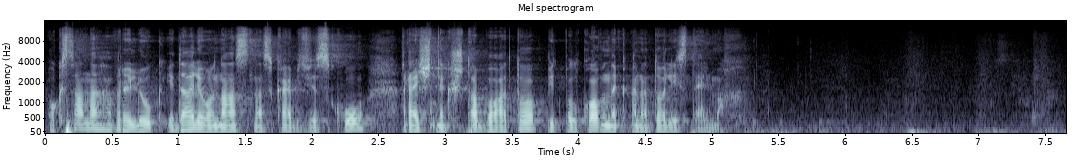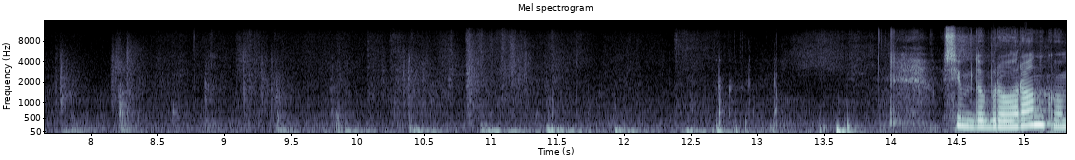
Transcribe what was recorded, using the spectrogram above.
Оксана Гаврилюк. І далі у нас на скайп-зв'язку речник штабу АТО, підполковник Анатолій Стельмах. Всім доброго ранку.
